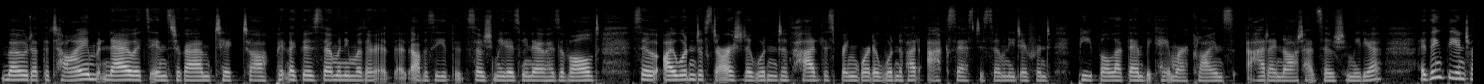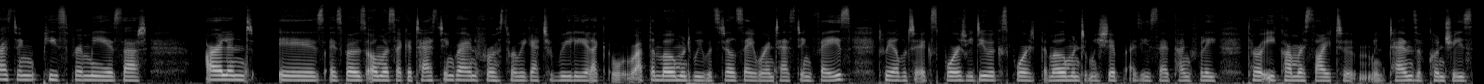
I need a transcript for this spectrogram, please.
mode at the time. Now it's Instagram, TikTok, like there's so many other, uh, uh, obviously, the social media as we know has evolved. So I wouldn't have started, I wouldn't have had the springboard, I wouldn't have had access to so many different people that then became our clients had I not had social media. I think the interesting piece for me is that Ireland is, I suppose, almost like a testing ground for us where we get to really, like, at the moment, we would still say we're in testing phase to be able to export. We do export at the moment and we ship, as you said, thankfully, through our e commerce site to I mean, tens of countries.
